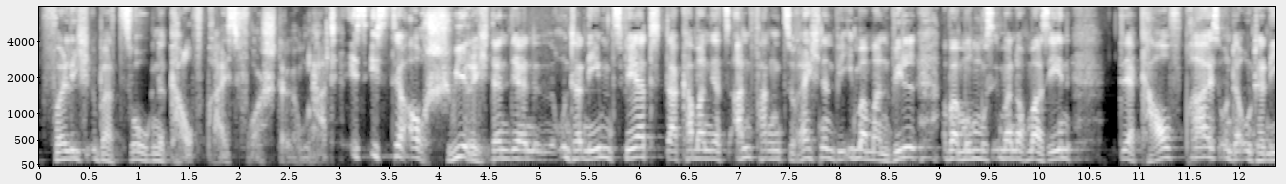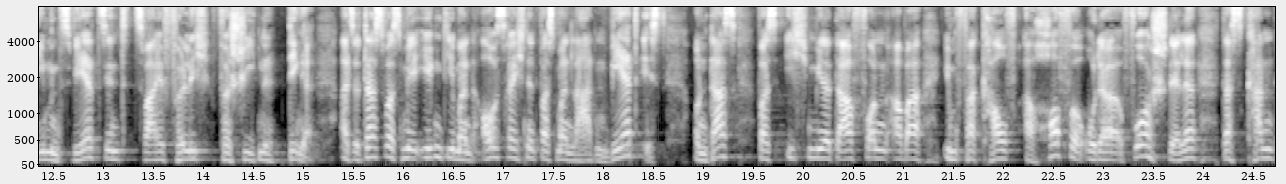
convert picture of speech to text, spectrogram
völlig überzogene Kaufpreisvorstellungen hat. Es ist ja auch schwierig, denn der Unternehmenswert, da kann man jetzt anfangen zu rechnen, wie immer man will, aber man muss immer noch mal sehen, der Kaufpreis und der Unternehmenswert sind zwei völlig verschiedene Dinge. Also das, was mir irgendjemand ausrechnet, was mein Laden wert ist und das, was ich mir davon aber im Verkauf erhoffe oder vorstelle, das kann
